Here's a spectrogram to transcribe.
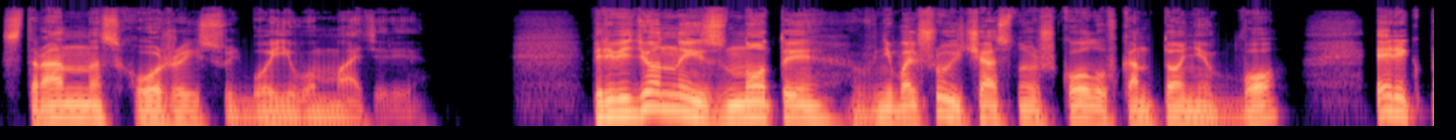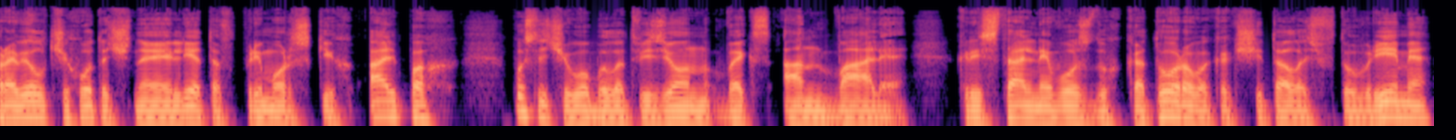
странно схожей с судьбой его матери. Переведенный из ноты в небольшую частную школу в кантоне Во, Эрик провел чехоточное лето в Приморских Альпах, после чего был отвезен в Экс-Ан-Вале, кристальный воздух которого, как считалось в то время,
